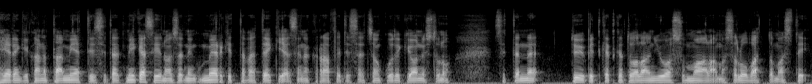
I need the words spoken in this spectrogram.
heidänkin kannattaa miettiä sitä, että mikä siinä on se niin kuin merkittävä tekijä siinä graffitissa, että se on kuitenkin onnistunut sitten ne tyypit, ketkä tuolla on juossut maalaamassa luvattomasti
